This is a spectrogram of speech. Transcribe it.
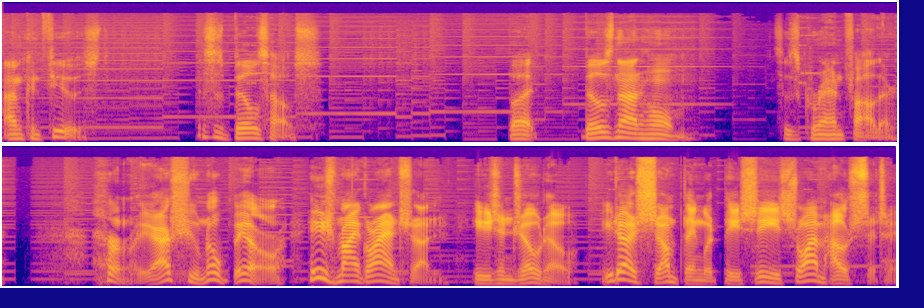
I'm confused. This is Bill's house. But Bill's not home. It's his grandfather. Yes, you know Bill. He's my grandson. He's in Johto. He does something with PCs, so I'm house sitting.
